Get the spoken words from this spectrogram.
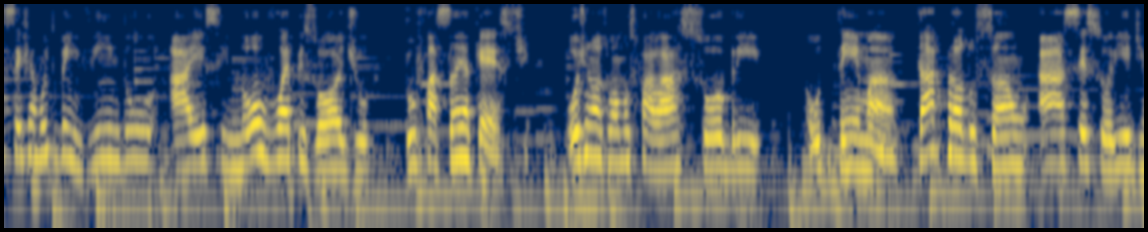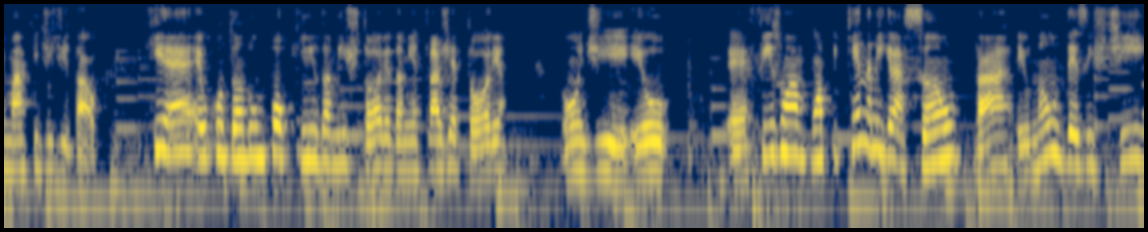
seja muito bem-vindo a esse novo episódio do Façanha Cast. Hoje nós vamos falar sobre o tema da produção à assessoria de marketing digital, que é eu contando um pouquinho da minha história, da minha trajetória, onde eu é, fiz uma, uma, pequena migração, tá? Eu não desisti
